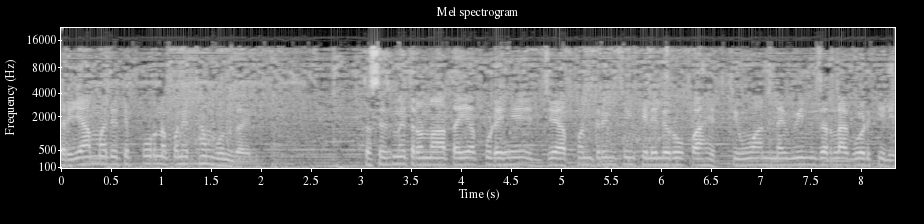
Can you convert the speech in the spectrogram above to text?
तर यामध्ये ते पूर्णपणे थांबून जाईल. तसेच मित्रांनो आता यापुढे हे जे आपण ड्रिंचिंग केलेले रोप आहेत किंवा नवीन जर लागवड केली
